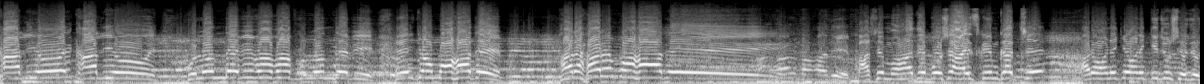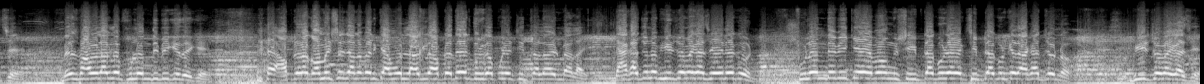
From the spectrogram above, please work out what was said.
খালি ওই খালি ওই। ফুলন দেবী বাবা, ফুলন দেবী। এই যে মহাদেব, হর হর মহাদেব। মহাদেব। পাশে মহাদেব বসে আইসক্রিম খাচ্ছে। আর অনেকে অনেক কিছু সেজেছে। বেশ ভালো লাগল ফুলন দেবীকে দেখে। আপনারা কমেন্টসে জানাবেন কেমন লাগল আপনাদের দুর্গাপুরের চিত্রালয়ের মেলায়। দেখার জন্য ভিড় জমে গেছে, এই দেখুন, ফুলন দেবীকে এবং শিব ঠাকুরের শিব ঠাকুরকে দেখার জন্য ভিড় জমে গেছে।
